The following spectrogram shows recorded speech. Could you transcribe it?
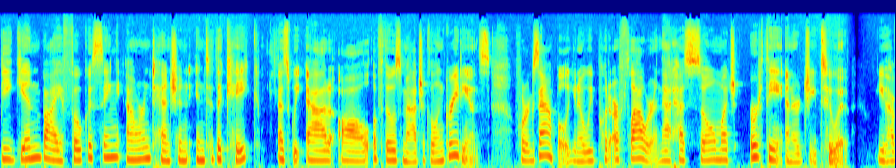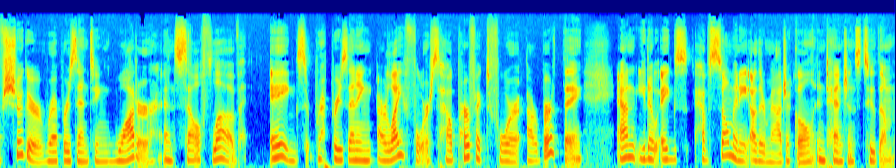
begin by focusing our intention into the cake as we add all of those magical ingredients. For example, you know, we put our flour and that has so much earthy energy to it. You have sugar representing water and self love, eggs representing our life force, how perfect for our birthday. And, you know, eggs have so many other magical intentions to them.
